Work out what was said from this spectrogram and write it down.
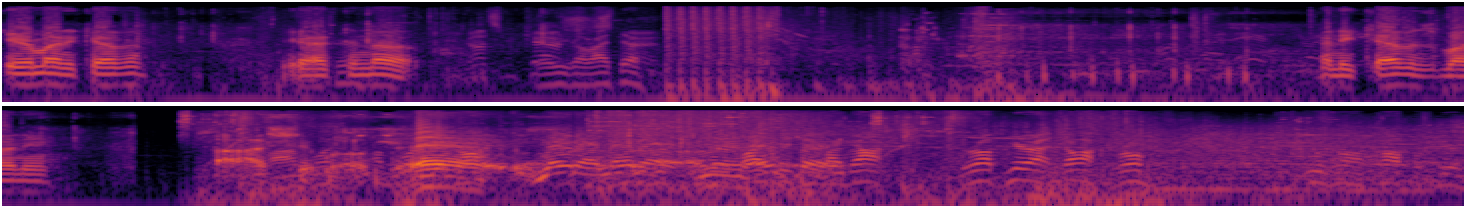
Give your money, Kevin. You're acting up. There you go, right there. I need Kevin's money. Ah, shit, going- well, I'm okay. going- Hey, load out, load out. I mean, Right there, by outside. dock. They're up here at dock, bro. Who's on top of here?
